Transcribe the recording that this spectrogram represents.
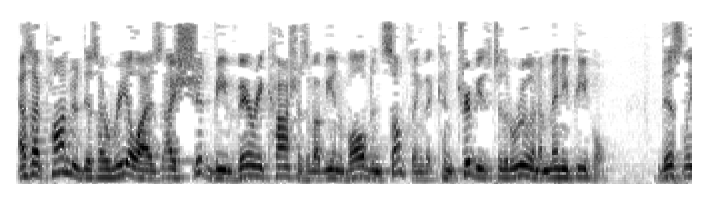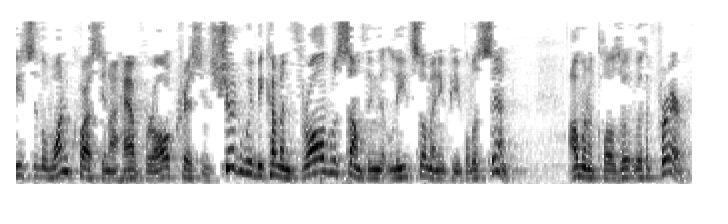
As I pondered this, I realized I should be very cautious about being involved in something that contributes to the ruin of many people. This leads to the one question I have for all Christians. Should we become enthralled with something that leads so many people to sin? I'm going to close it with a prayer.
